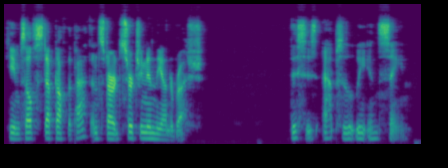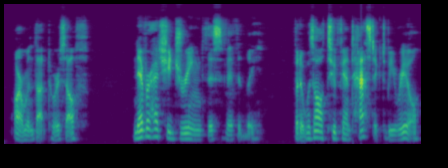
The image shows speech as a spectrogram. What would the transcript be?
He himself stepped off the path and started searching in the underbrush. This is absolutely insane, Arwen thought to herself. Never had she dreamed this vividly. but it was all too fantastic to be real.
